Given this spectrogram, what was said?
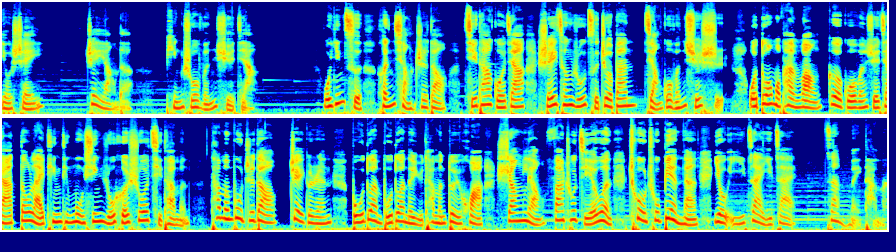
有谁这样的评说文学家？我因此很想知道其他国家谁曾如此这般讲过文学史。我多么盼望各国文学家都来听听木心如何说起他们。他们不知道这个人不断不断地与他们对话、商量、发出诘问，处处辩难，又一再一再赞美他们。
